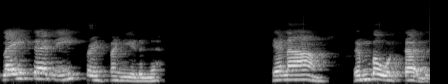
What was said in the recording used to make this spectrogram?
லைட்டா நெய் ஸ்ப்ரெட் பண்ணிடுங்க. ஏன்னா ரொம்ப ஒட்டாது.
